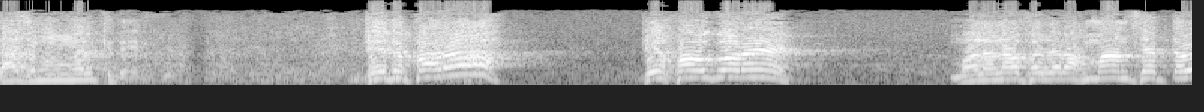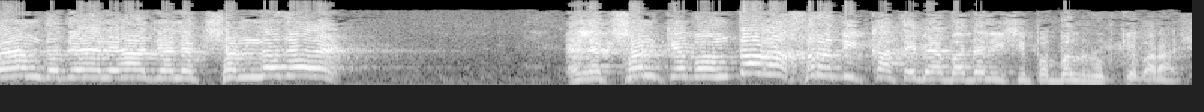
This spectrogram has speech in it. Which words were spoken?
دا زمون ملک دی د د پاره د خو ګوره مولانا فضل الرحمن صاحب تویم د دې الیاج الیکشن نه دی الیکشن کې بوم دغه خر دی کته به بدلی شي په بل روپ کې براش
